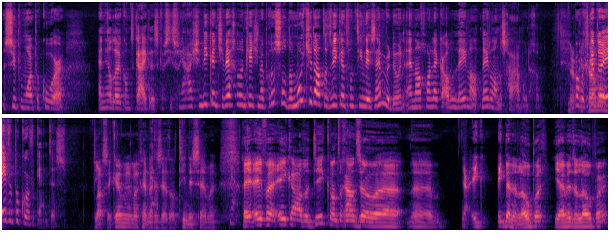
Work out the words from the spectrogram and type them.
een super mooi parcours. En heel leuk om te kijken. Dus ik heb zoiets van, ja, als je een weekendje weg wil, een keertje naar Brussel, dan moet je dat het weekend van 10 december doen. En dan gewoon lekker alle Nederlanders gaan aanmoedigen. Nou, maar goed, ik, heb er even het parcours verkend dus. Klasse, ik heb hem in mijn agenda gezet al, 10 december. Hey, even EK Atletiek, want we gaan zo... Uh, uh, ja, ik, ik ben een loper, jij bent een loper.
